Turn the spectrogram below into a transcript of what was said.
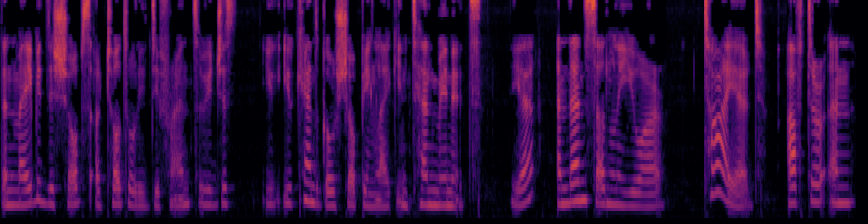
Then maybe the shops are totally different, so you just you, you can't go shopping like in 10 minutes. Yeah? And then suddenly you are tired after an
